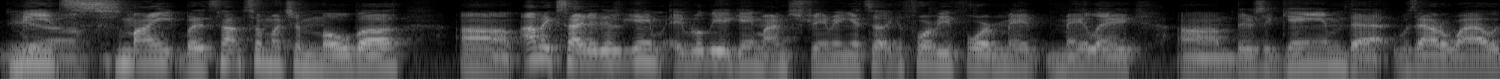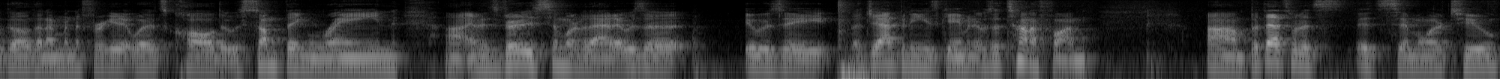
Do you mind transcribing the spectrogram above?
meets yeah. Smite, but it's not so much a MOBA. Um, I'm excited. It's a game. It will be a game I'm streaming. It's like a 4v4 me- melee. Um, there's a game that was out a while ago that I'm going to forget what it's called. It was something Rain, uh, and it's very similar to that. It was a it was a, a Japanese game, and it was a ton of fun. Um, but that's what it's it's similar to.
